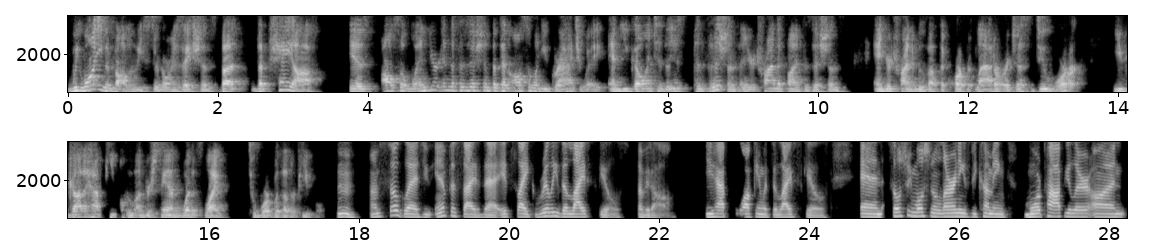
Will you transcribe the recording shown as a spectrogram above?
we want you involved in these student organizations, but the payoff is also when you're in the position, but then also when you graduate and you go into these positions and you're trying to find positions and you're trying to move up the corporate ladder or just do work. You've got to have people who understand what it's like to work with other people. Mm, I'm so glad you emphasize that. It's like really the life skills of it all. You have to walk in with the life skills. And social emotional learning is becoming more popular on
